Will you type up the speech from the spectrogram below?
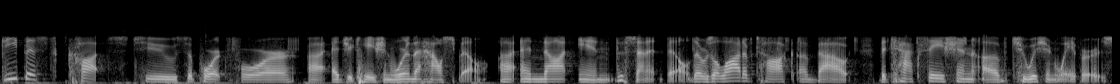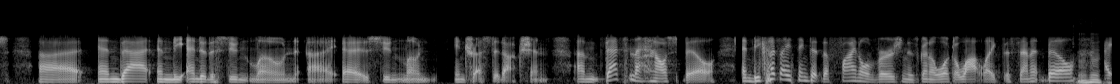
deepest cuts to support for uh, education were in the House bill uh, and not in the Senate bill. There was a lot of talk about the taxation of tuition waivers uh, and that and the end of the student loan uh, student loan interest deduction. Um, that's in the House bill, and because I think that the final version is going to look a lot like the Senate bill, mm-hmm. I,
